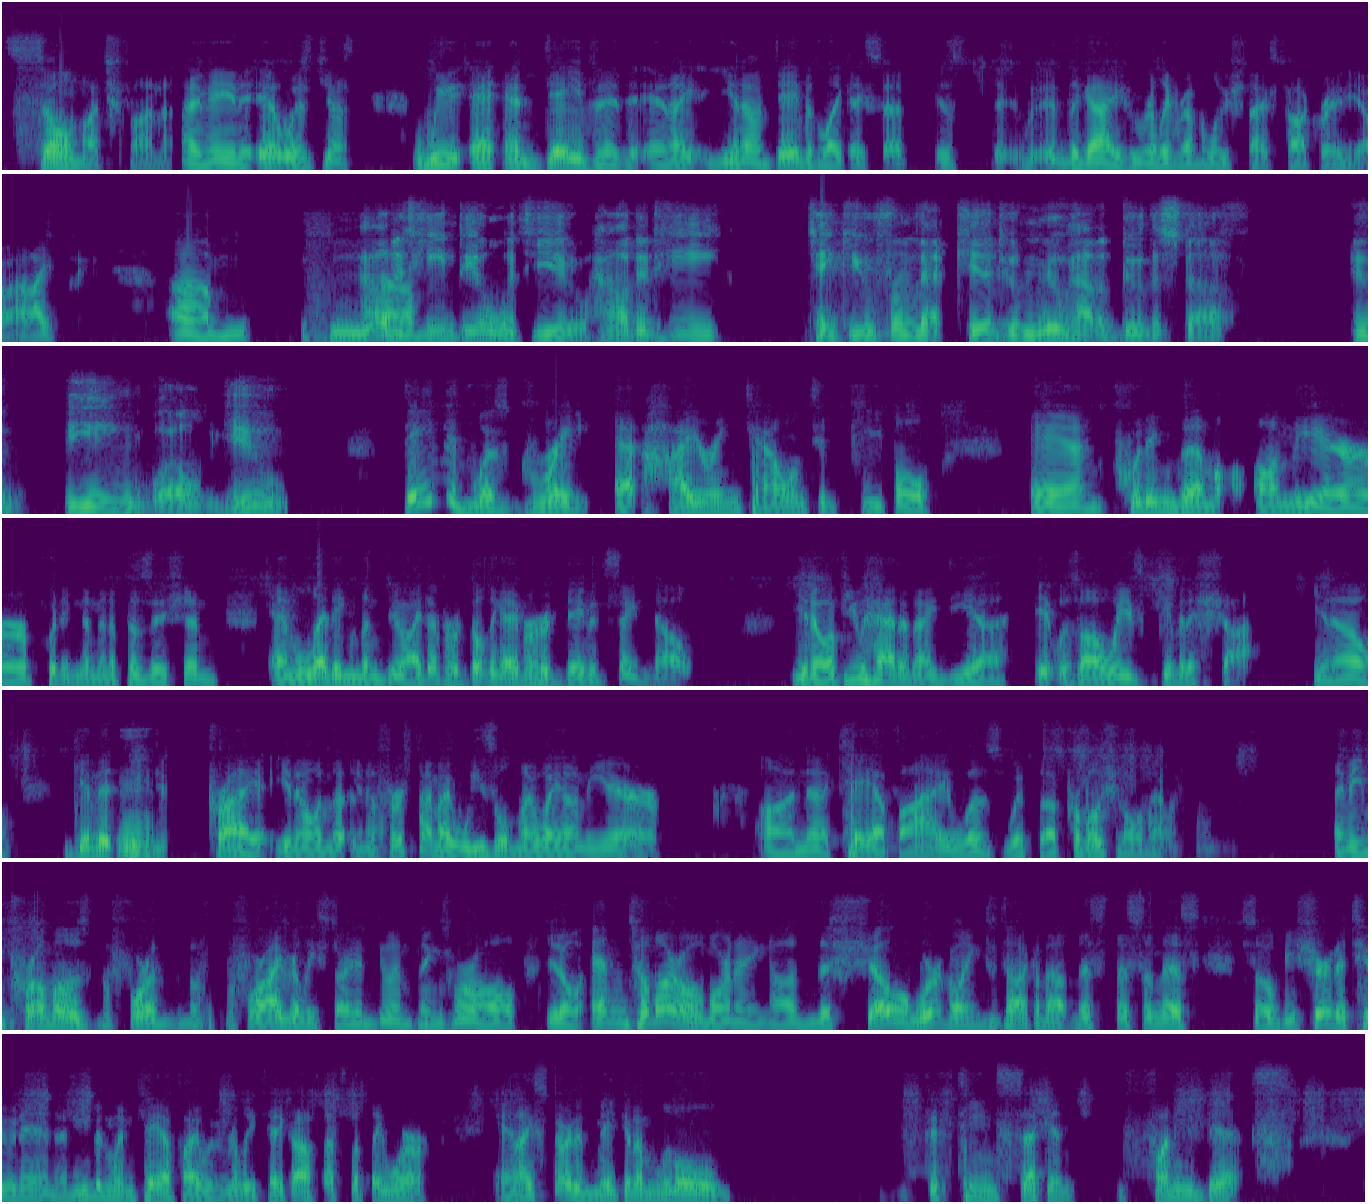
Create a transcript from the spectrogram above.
so much fun i mean it was just we and David and I, you know, David, like I said, is the guy who really revolutionized talk radio. I think. Um, he. How did um, he deal with you? How did he take you from that kid who knew how to do the stuff to being well, you? David was great at hiring talented people and putting them on the air, putting them in a position, and letting them do. I never don't think I ever heard David say no you know, if you had an idea, it was always give it a shot, you know, give it, mm. try it, you know. And the, the first time I weaseled my way on the air, on uh, KFI was with a promotional event. I mean, promos before before I really started doing things were all, you know, and tomorrow morning on this show, we're going to talk about this, this, and this. So be sure to tune in. And even when KFI would really take off, that's what they were. And I started making them little 15 second funny bits.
